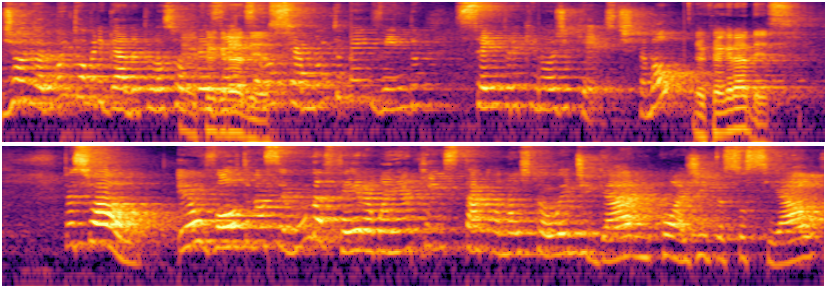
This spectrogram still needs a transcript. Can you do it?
Júnior, muito obrigada pela sua Eu presença. Você é muito bem-vindo sempre aqui no Hojicast, tá bom? Eu que agradeço. Pessoal, eu volto na segunda-feira. Amanhã quem está conosco é o Edgar com Agita Social.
